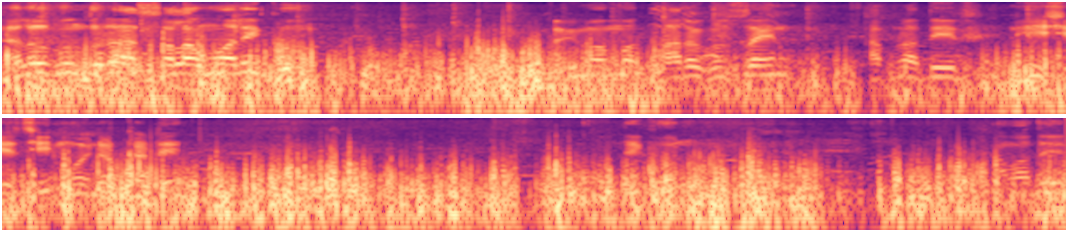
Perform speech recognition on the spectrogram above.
হ্যালো বন্ধুরা আসসালামু আলাইকুম। আমি মোহাম্মদ ফারুক হোসেন আপনাদের নিয়ে এসেছি মৈনটঘাটে দেখুন আমাদের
